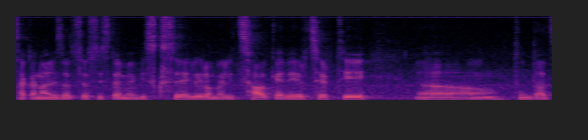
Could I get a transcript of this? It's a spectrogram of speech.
საკანალიზაციო სისტემების ქსელი, რომელიც ცალკე ერთ-ერთი თუნდაც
